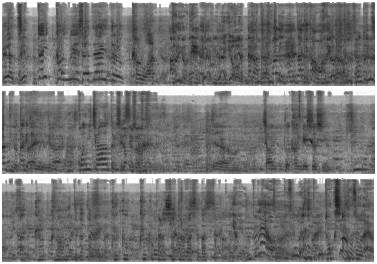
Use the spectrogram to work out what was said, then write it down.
いや絶対歓迎されてないだろう感はあるんだよ。あるよね。だからそこまで言ってるだけ感はあるよ。だから本当にさっきのたけちゃんが言ってる「こんにちは」と一緒ですよ。いやうんちゃんと歓迎してほしい熊本だったら今空港空港からシャトルバス出すとかいや本当だよそうだよ徳島もそうだよ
